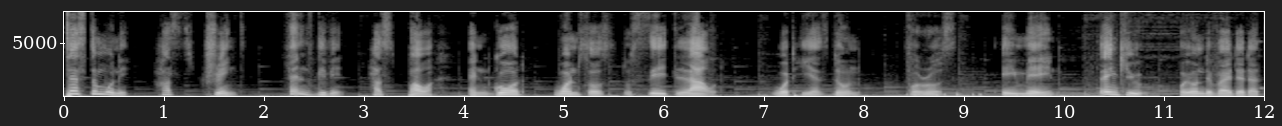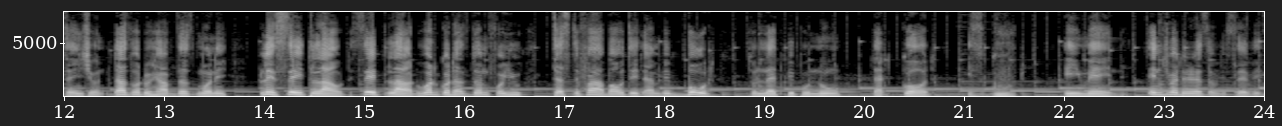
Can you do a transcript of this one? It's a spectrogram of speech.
testimony has strength, thanksgiving has power, and God wants us to say it loud what He has done for us. Amen. Thank you for your undivided attention. That's what we have this morning. Please say it loud. Say it loud. What God has done for you, testify about it and be bold to let people know that God is good. Amen. Enjoy the rest of the service.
